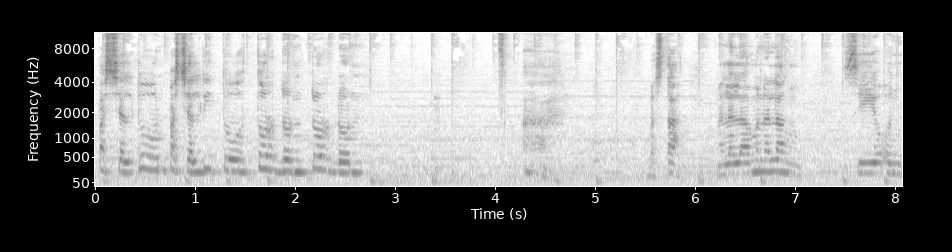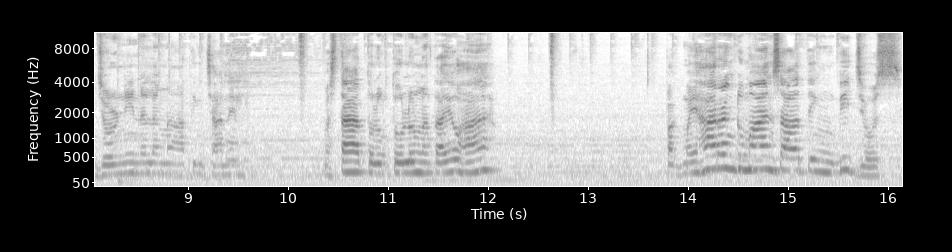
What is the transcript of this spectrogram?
pasyal doon pasyal dito tour doon ah, basta malalaman na lang. See you on journey na lang ng ating channel Basta tulong-tulong lang tayo ha. Pag may harang dumaan sa ating videos,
